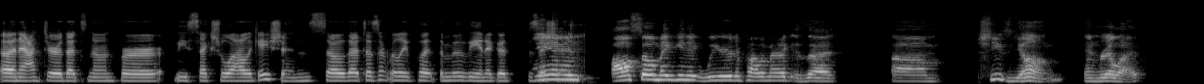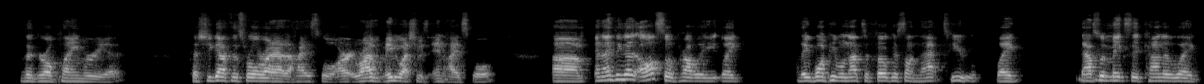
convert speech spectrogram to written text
an actor that's known for these sexual allegations. So that doesn't really put the movie in a good position. and also making it weird and problematic is that um she's young in real life. The girl playing Maria, because she got this role right out of high school, or maybe while she was in high school. Um, and I think that also probably like they want people not to focus on that too. Like that's what makes it kind of like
